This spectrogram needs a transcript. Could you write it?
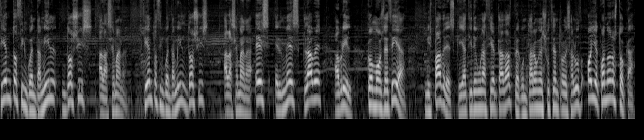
150.000 dosis a la semana. 150.000 dosis a la semana. Es el mes clave abril. Como os decía, mis padres, que ya tienen una cierta edad, preguntaron en su centro de salud, oye, ¿cuándo nos toca?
